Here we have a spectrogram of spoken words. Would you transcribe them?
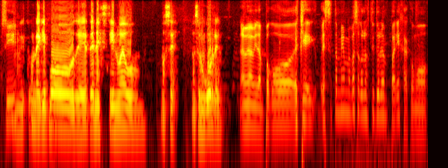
Sí, Un, un equipo de, de NXT nuevo, no sé, no se me ocurre. a mí, a mí tampoco. Es que eso también me pasa con los títulos en pareja. Como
